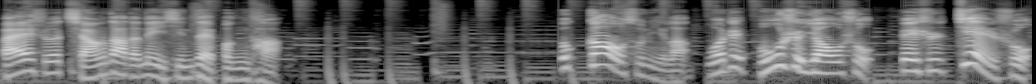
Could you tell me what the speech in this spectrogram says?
白蛇强大的内心在崩塌。都告诉你了，我这不是妖术，这是剑术。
